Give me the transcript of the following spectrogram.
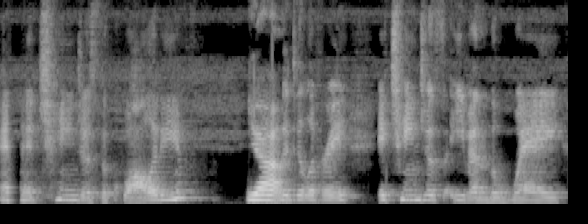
And it changes the quality, yeah, the delivery. It changes even the way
